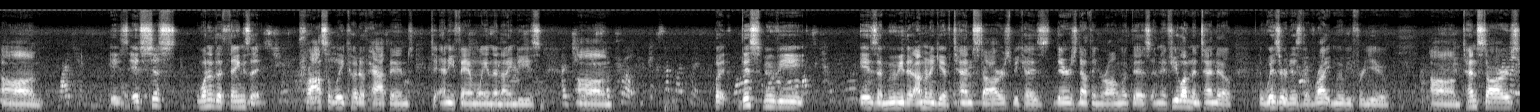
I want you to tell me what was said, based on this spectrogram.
um, is it's just one of the things that possibly could have happened to any family in the 90s. Um, but this movie is a movie that I'm going to give 10 stars because there's nothing wrong with this. And if you love Nintendo, The Wizard is the right movie for you. Um, 10 stars,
